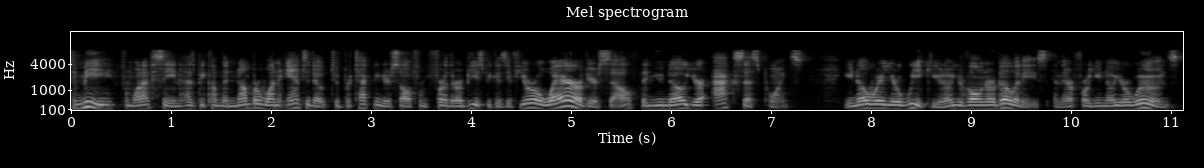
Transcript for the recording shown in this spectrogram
to me, from what I've seen, has become the number one antidote to protecting yourself from further abuse. Because if you're aware of yourself, then you know your access points. You know where you're weak, you know your vulnerabilities, and therefore you know your wounds.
